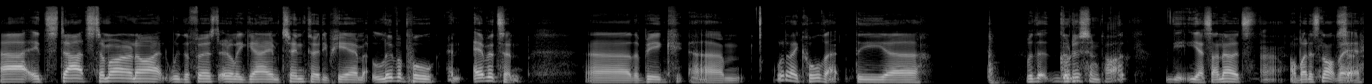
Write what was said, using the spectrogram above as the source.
Uh, it starts tomorrow night with the first early game, 10.30 p.m. Liverpool and Everton. Uh, the big, um, what do they call that? The, uh, the, the Goodison Park. Yes, I know it's, oh, but it's not there.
